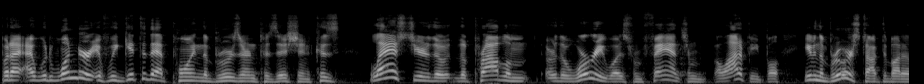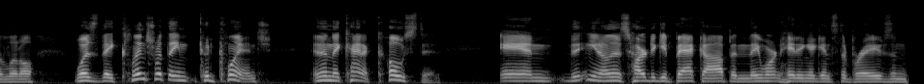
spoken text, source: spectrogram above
But I, I would wonder if we get to that point and the Brewers are in position because last year the the problem or the worry was from fans from a lot of people even the brewers talked about it a little was they clinched what they could clinch and then they kind of coasted. And the, you know it's hard to get back up and they weren't hitting against the braves and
